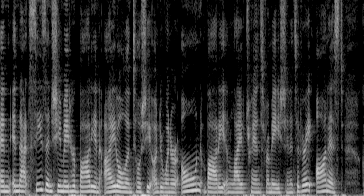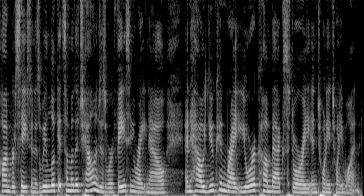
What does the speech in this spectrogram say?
And in that season, she made her body an idol until she underwent her own body and life transformation. It's a very honest conversation as we look at some of the challenges we're facing right now and how you can write your comeback story in 2021.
